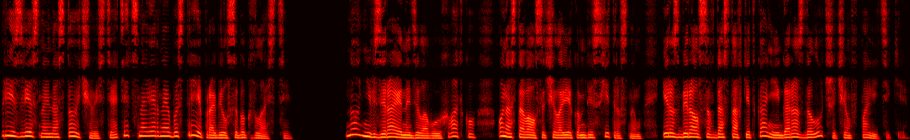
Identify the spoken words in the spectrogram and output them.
При известной настойчивости отец, наверное, быстрее пробился бы к власти. Но, невзирая на деловую хватку, он оставался человеком бесхитростным и разбирался в доставке тканей гораздо лучше, чем в политике.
